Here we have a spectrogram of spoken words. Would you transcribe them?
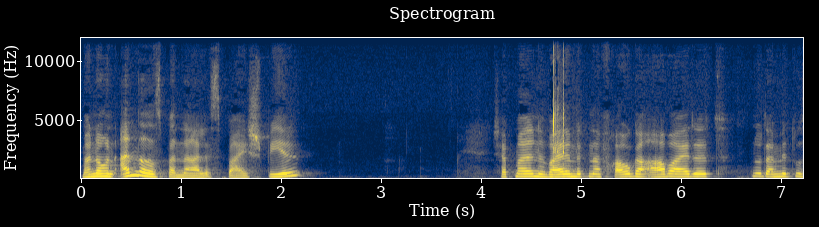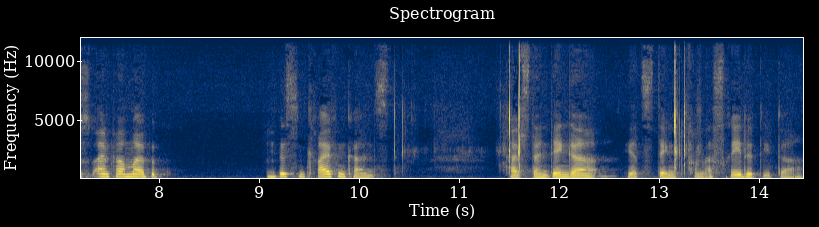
Mal noch ein anderes banales Beispiel. Ich habe mal eine Weile mit einer Frau gearbeitet, nur damit du es einfach mal ein bisschen greifen kannst. Falls dein Denker jetzt denkt, von was redet die da?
